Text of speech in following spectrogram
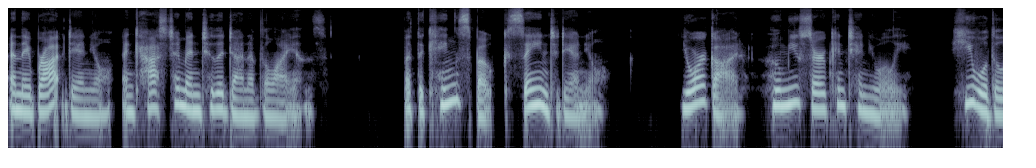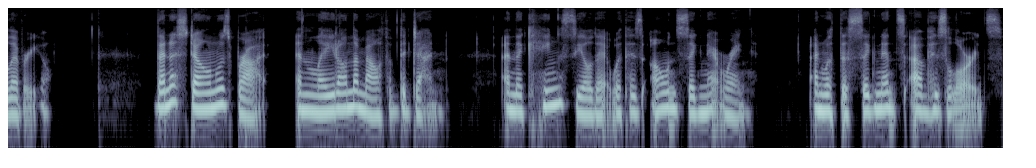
and they brought Daniel and cast him into the den of the lions. But the king spoke, saying to Daniel, Your God, whom you serve continually, he will deliver you. Then a stone was brought and laid on the mouth of the den, and the king sealed it with his own signet ring and with the signets of his lords,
